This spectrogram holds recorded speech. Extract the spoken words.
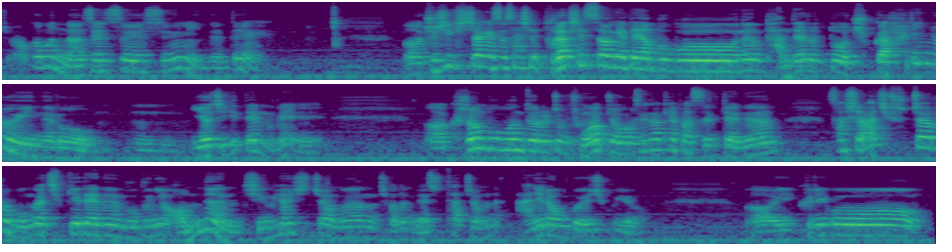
조금은 넌센스일 수는 있는데 어, 주식 시장에서 사실 불확실성에 대한 부분은 반대로 또 주가 할인 요인으로 음, 이어지기 때문에 어, 그런 부분들을 좀 종합적으로 생각해 봤을 때는 사실 아직 숫자로 뭔가 집계되는 부분이 없는 지금 현 시점은 저는 매수 타점은 아니라고 보여지고요. 어, 이- 그리고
